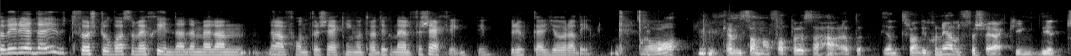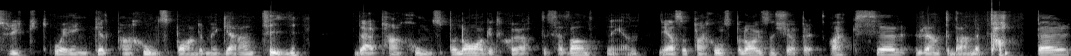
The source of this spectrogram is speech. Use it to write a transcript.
Ska vi reda ut först då vad som är skillnaden mellan, mellan fondförsäkring och traditionell försäkring? Vi brukar göra det. Ja, vi kan vi sammanfatta det så här att en traditionell försäkring det är ett tryggt och enkelt pensionssparande med garanti där pensionsbolaget sköter förvaltningen. Det är alltså pensionsbolaget som köper aktier, räntebärande papper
